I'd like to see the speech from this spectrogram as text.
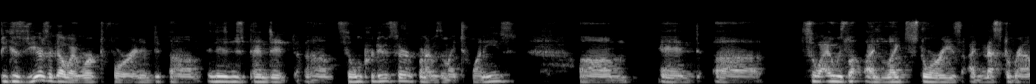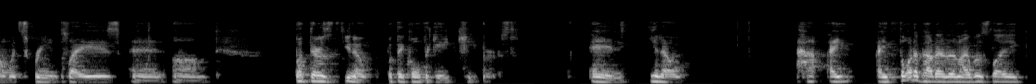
because years ago I worked for an, um, an independent um, film producer when I was in my twenties, um, and uh, so I was I liked stories. I messed around with screenplays and um, but there's you know what they call the gatekeepers and, you know, I, I thought about it and I was like,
